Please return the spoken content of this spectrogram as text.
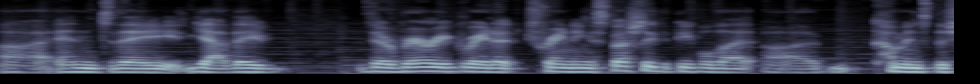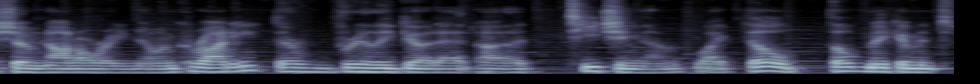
uh, and they yeah they they're very great at training, especially the people that uh, come into the show not already knowing karate. They're really good at uh, teaching them. Like they'll they'll make them into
